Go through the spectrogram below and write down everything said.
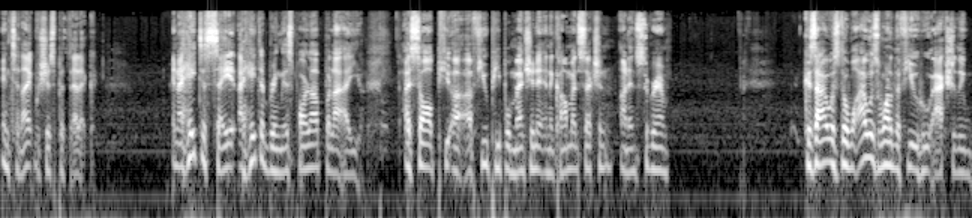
And tonight was just pathetic. And I hate to say it. I hate to bring this part up, but I I saw a few people mention it in the comment section on Instagram. Cuz I was the I was one of the few who actually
